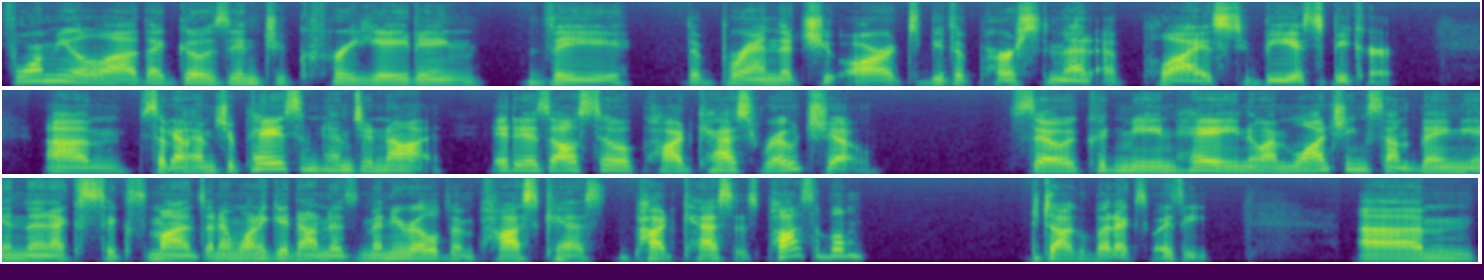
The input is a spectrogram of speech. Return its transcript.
formula that goes into creating the the brand that you are to be the person that applies to be a speaker. Um, sometimes you're paid, sometimes you're not. It is also a podcast roadshow. So it could mean, hey, you know, I'm launching something in the next six months and I want to get on as many relevant podcast, podcasts as possible to talk about XYZ. Um,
